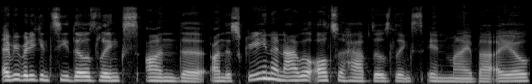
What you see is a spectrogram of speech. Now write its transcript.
everybody can see those links on the on the screen and i will also have those links in my bio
